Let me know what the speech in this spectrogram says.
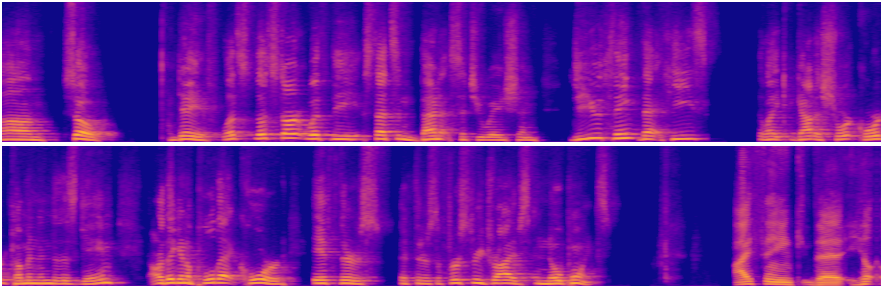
Um, so Dave, let's let's start with the Stetson Bennett situation. Do you think that he's like got a short cord coming into this game? Are they going to pull that cord if there's if there's the first three drives and no points? I think that he'll,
